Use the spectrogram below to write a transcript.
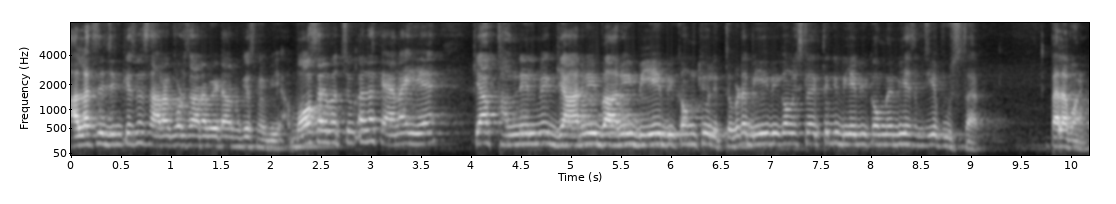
अलग से जिनके इसमें सारा कोर्स सारा बेटा उनके इसमें भी। बहुत सारे बच्चों का ना कहना ही है कि आप थंबनेल में ग्यारहवीं, बारहवीं बी ए बी कॉम क्यों लिखते हो? बेटा बी ए बी कॉम इसलिए लिखते हो कि बी ए बी कॉम में भी ये सब चीज़ें पूछता है। पहला point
